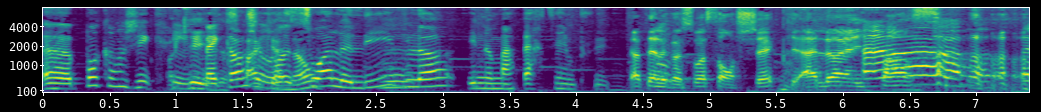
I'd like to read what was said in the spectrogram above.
Euh, pas quand j'écris. Mais quand je reçois le livre, là, il ne m'appartient plus. Quand elle reçoit son chèque, elle, là, elle y Ah! Ben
